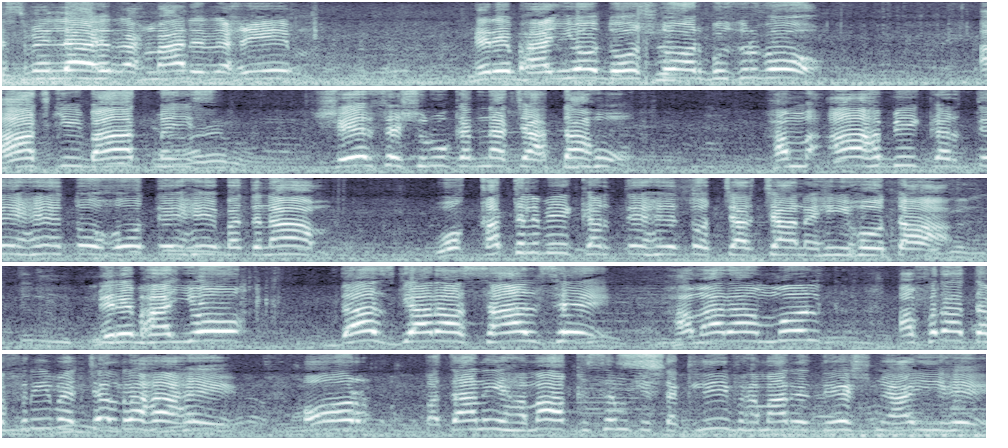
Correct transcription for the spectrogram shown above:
بسم اللہ الرحمن الرحیم۔ میرے بھائیوں، دوستوں اور بزرگوں، آج کی بات میں اس شعر سے شروع کرنا چاہتا ہوں۔ ہم آہ بھی کرتے ہیں تو ہوتے ہیں بدنام، وہ قتل بھی کرتے ہیں تو چرچا نہیں ہوتا۔ میرے بھائیوں، دس گیارہ سال سے ہمارا ملک افراتفری میں چل رہا ہے اور پتہ نہیں ہما قسم کی تکلیف ہمارے دیش میں آئی ہے۔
